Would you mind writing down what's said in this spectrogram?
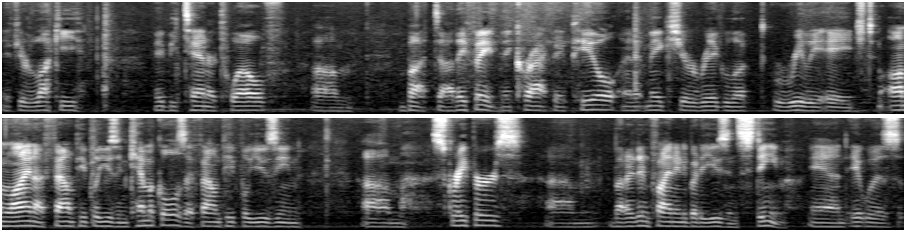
if you're lucky, maybe 10 or 12. Um, but uh, they fade, they crack, they peel, and it makes your rig look really aged. Online, I found people using chemicals, I found people using um, scrapers, um, but I didn't find anybody using steam. And it was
